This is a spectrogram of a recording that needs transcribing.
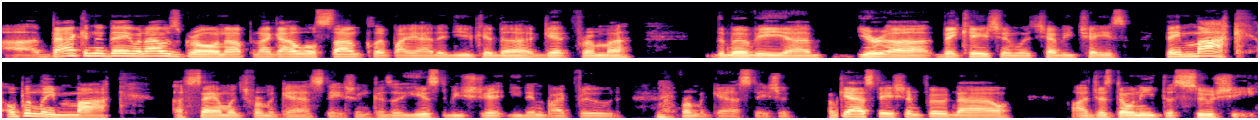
uh, back in the day when I was growing up, and I got a little sound clip I added you could uh, get from uh, the movie uh, Your uh, Vacation with Chevy Chase they mock openly mock a sandwich from a gas station because it used to be shit. You didn't buy food from a gas station. gas station food now. I just don't eat the sushi.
